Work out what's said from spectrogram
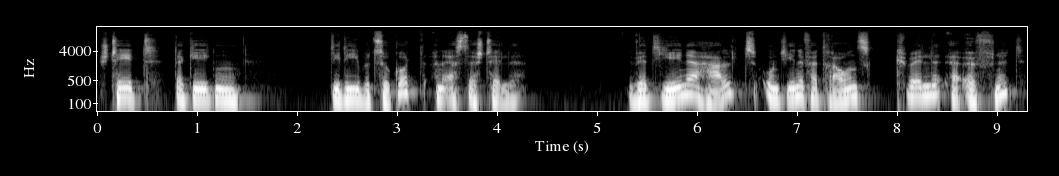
steht dagegen die Liebe zu Gott an erster Stelle, wird jener Halt und jene Vertrauensquelle eröffnet,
